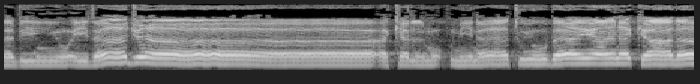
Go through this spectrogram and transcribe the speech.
النبي إذا جاءك المؤمنات يبايعنك على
